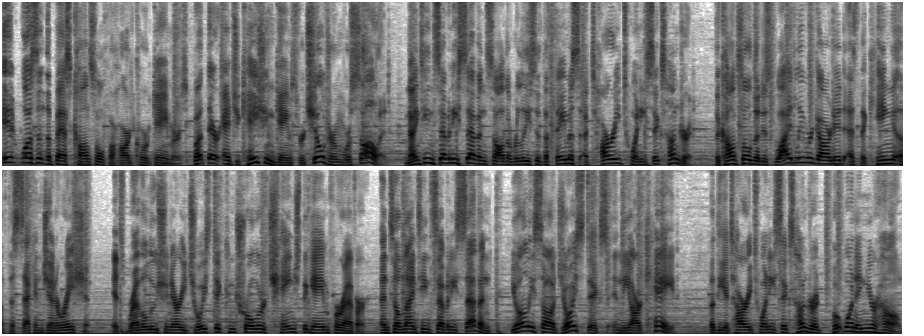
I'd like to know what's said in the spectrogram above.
It wasn't the best console for hardcore gamers, but their education games for children were solid. 1977 saw the release of the famous Atari 2600, the console that is widely regarded as the king of the second generation. Its revolutionary joystick controller changed the game forever. Until 1977, you only saw joysticks in the arcade, but the Atari 2600 put one in your home.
